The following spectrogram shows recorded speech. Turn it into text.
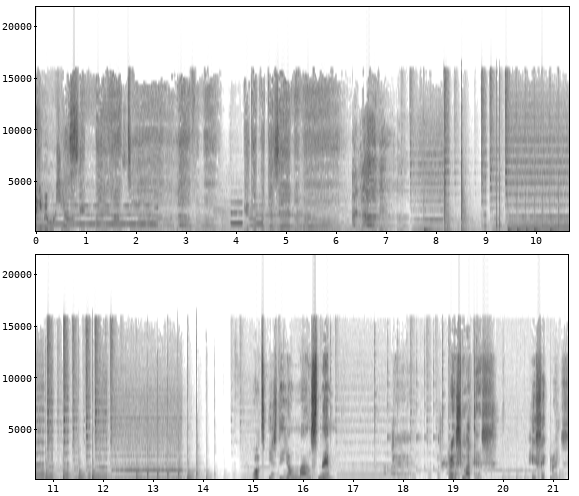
Anyway, who cares? I love you. What is the young man's name? Prince Martins. He's a prince.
